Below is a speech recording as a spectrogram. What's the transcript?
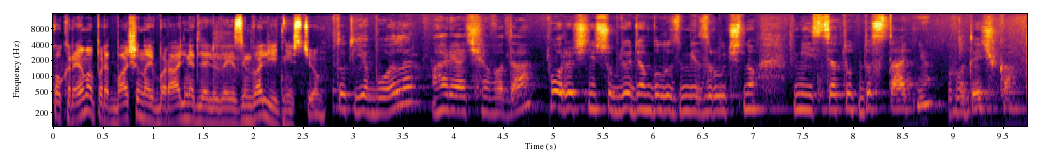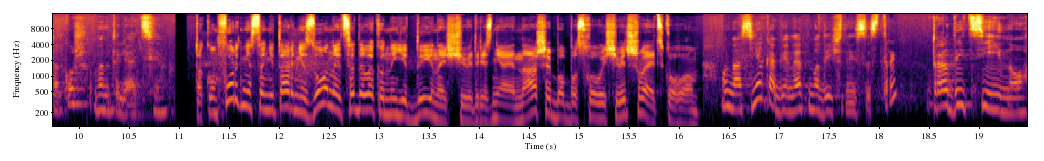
Окремо передбачена й вбиральня для людей з інвалідністю. Тут є бойлер, гаряча вода, поручні, щоб людям було зручно. Місця тут достатньо, водичка, також вентиляція. Та комфортні санітарні зони це далеко не єдине, що відрізняє наше бомбосховище від шведського. У нас є кабінет медичної сестри. Традиційно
